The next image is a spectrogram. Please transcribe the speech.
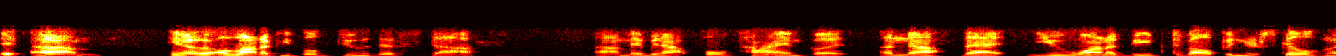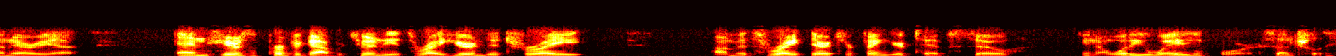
it, um, you know a lot of people do this stuff, uh, maybe not full time, but enough that you want to be developing your skills in that area. And here's a perfect opportunity. It's right here in Detroit. Um, it's right there at your fingertips. So you know what are you waiting for, essentially?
